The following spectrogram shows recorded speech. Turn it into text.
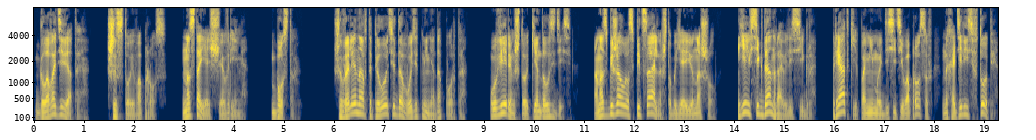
Глава 9. Шестой вопрос. Настоящее время. Бостон. «Шевроле» на автопилоте доводит меня до порта. Уверен, что Кендалл здесь. Она сбежала специально, чтобы я ее нашел. Ей всегда нравились игры. Прятки, помимо десяти вопросов, находились в топе.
